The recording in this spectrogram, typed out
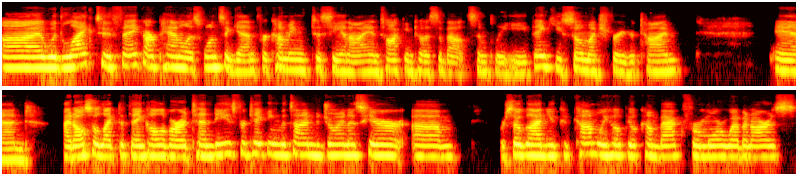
I would like to thank our panelists once again for coming to CNI and talking to us about Simply E. Thank you so much for your time. And I'd also like to thank all of our attendees for taking the time to join us here. Um, we're so glad you could come. We hope you'll come back for more webinars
